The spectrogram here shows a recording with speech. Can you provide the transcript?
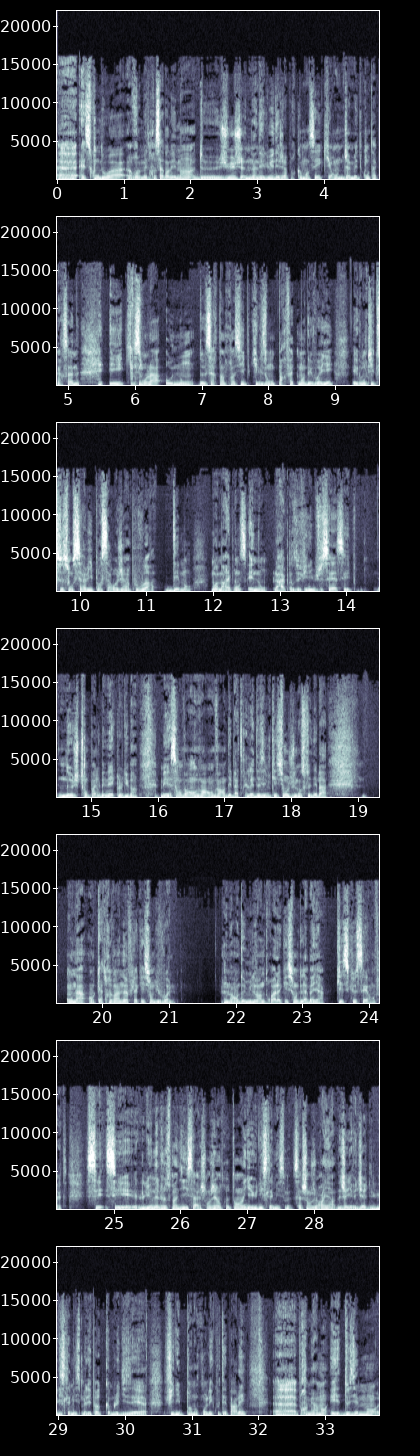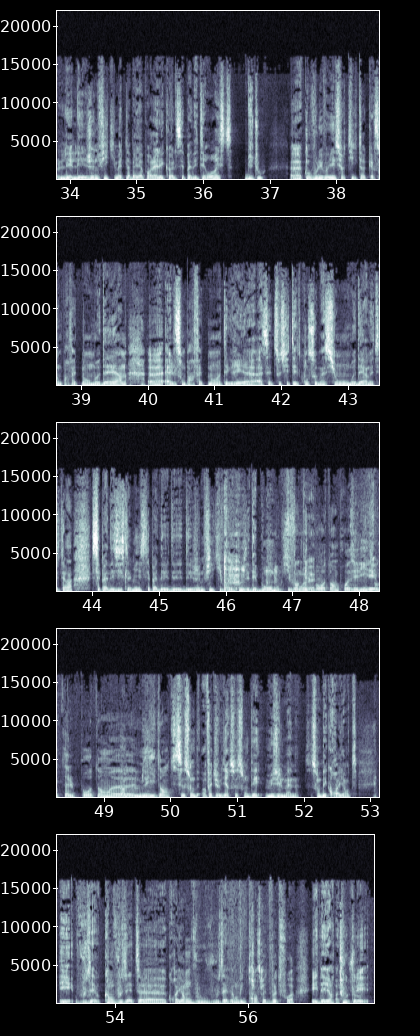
Euh, Est-ce qu'on doit remettre ça dans les mains de juges non élus déjà pour commencer, qui rendent jamais de compte à personne et qui sont là au nom de certains principes qu'ils ont parfaitement dévoyés et dont ils se sont servis pour s'arroger un pouvoir dément? Moi ma réponse est non. La réponse de Philippe, je sais, c'est ne jetons pas le bébé avec l'eau du bain. Mais ça on va on va on va en débattre. Et la deuxième question, je lance le débat. On a en 89 la question du voile. On a en 2023 la question de la baya. Qu'est-ce que c'est en fait? C'est Lionel Jospin dit ça a changé entre temps. Il y a eu l'islamisme. Ça change rien. Déjà il y avait déjà l'islamisme à l'époque, comme le disait euh, Philippe pendant qu'on l'écoutait parler. Euh, premièrement et deuxièmement, les, les, jeunes filles qui mettent la baya pour aller à l'école, c'est pas des terroristes du tout. Euh, quand vous les voyez sur TikTok, elles sont parfaitement modernes, euh, elles sont parfaitement intégrées à, cette société de consommation moderne, etc. C'est pas des islamistes, c'est pas des, des, des, jeunes filles qui vont aller poser des bombes ou qui vont. Sont-elles euh, pour autant prosélytes Sont-elles pour autant euh, militantes? Ce sont, en fait, je veux dire, ce sont des musulmanes, ce sont des croyantes. Et vous, quand vous êtes croyant, vous, vous avez envie de transmettre votre foi. Et d'ailleurs, toutes les,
